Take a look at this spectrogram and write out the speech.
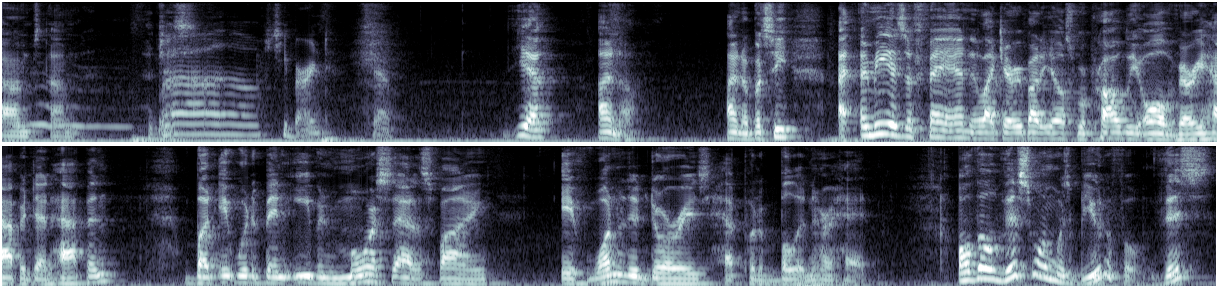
I'm, I'm just. Well, she burned. So Yeah, I know. I know. But see, I, I me as a fan, and like everybody else, we're probably all very happy that happened. But it would have been even more satisfying if one of the Dories had put a bullet in her head. Although this one was beautiful. This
